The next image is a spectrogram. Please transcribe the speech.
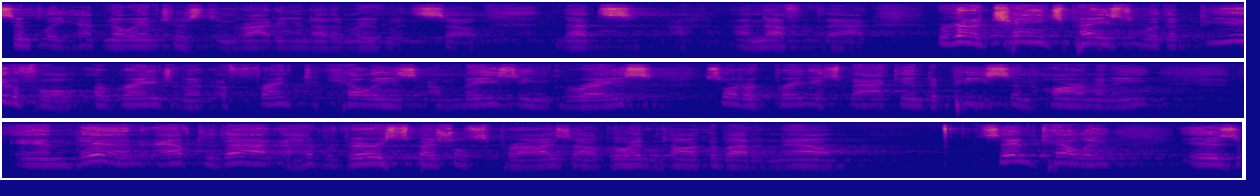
simply had no interest in writing another movement. So that's uh, enough of that. We're going to change pace with a beautiful arrangement of Frank Ticheli's Amazing Grace, sort of bring us back into peace and harmony. And then after that, I have a very special surprise. I'll go ahead and talk about it now. Sam Kelly is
